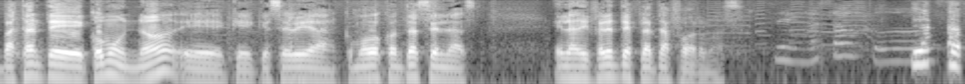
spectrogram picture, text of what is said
bastante común, ¿no? Eh, que, se vea, como vos contás, en las, en las diferentes plataformas. Claro.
